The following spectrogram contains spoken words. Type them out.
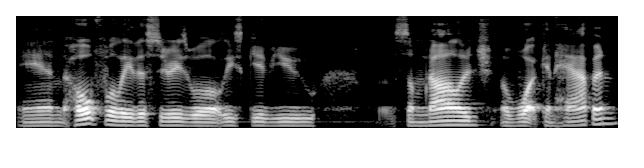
And hopefully, this series will at least give you some knowledge of what can happen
